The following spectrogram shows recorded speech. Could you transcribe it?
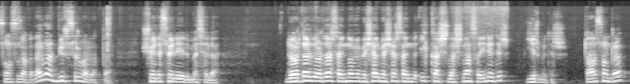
Sonsuza kadar var. Bir sürü var hatta. Şöyle söyleyelim mesela. 4'er 4'er sayında ve 5'er 5'er sayında ilk karşılaşılan sayı nedir? 20'dir. Daha sonra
